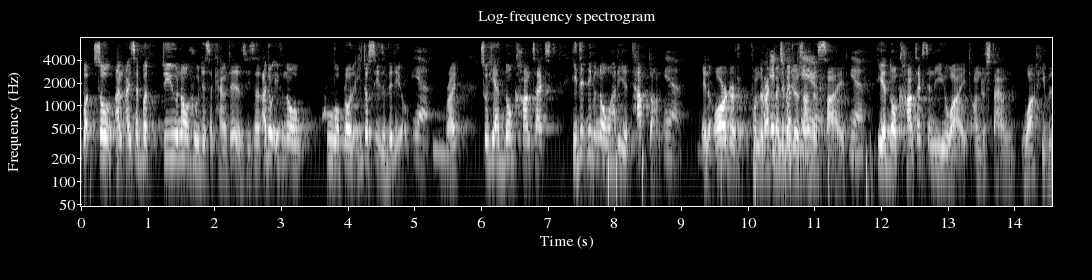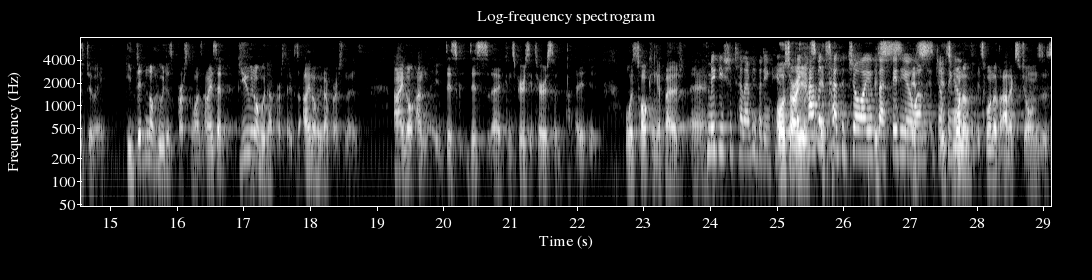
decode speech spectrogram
"But so," and I said, "But do you know who this account is?" He said, "I don't even know who uploaded. He just sees a video." Yeah, Right. So he had no context. He didn't even know what he had tapped on. yeah. In order from the recommended videos on the side, Yeah. he had no context in the UI to understand what he was doing. He didn't know who this person was. And I said, "Do you know who that person is?" 'Cause I know who that person is. I know. And this this uh, conspiracy theorist had, uh, was talking about. Uh, Maybe you should tell everybody in case Oh, sorry, they it's- haven't it's- had the joy of that it's- video on it's, jumping it's one on. of it's one of Alex Jones's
